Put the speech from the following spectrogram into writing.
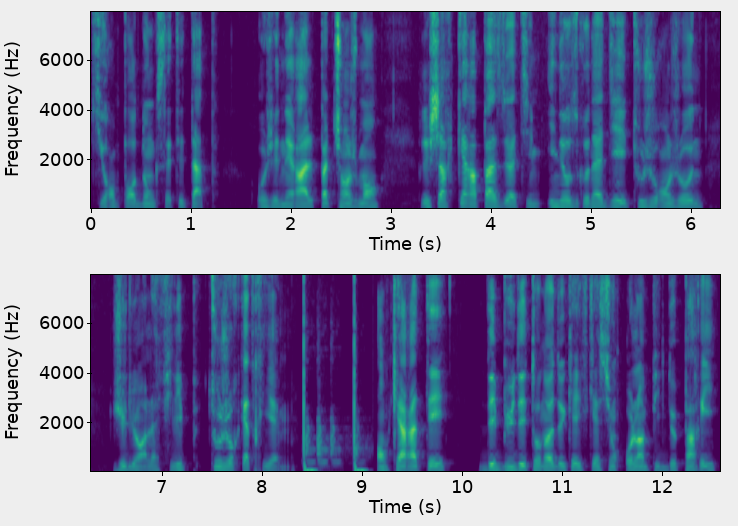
qui remporte donc cette étape. Au général, pas de changement, Richard Carapace de la team Ineos Grenadier est toujours en jaune, Julien Alaphilippe toujours quatrième. En karaté, début des tournois de qualification olympique de Paris,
